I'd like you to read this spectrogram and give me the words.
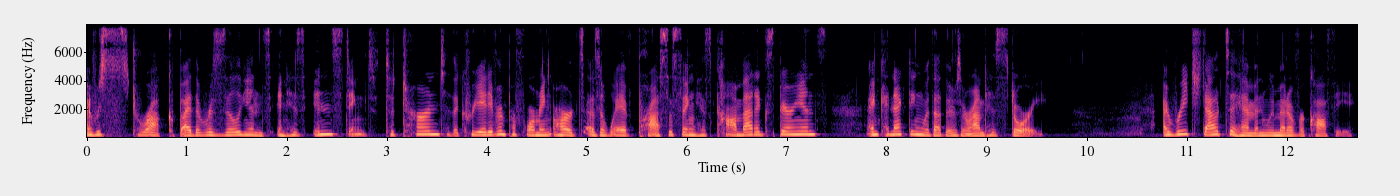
I was struck by the resilience in his instinct to turn to the creative and performing arts as a way of processing his combat experience and connecting with others around his story. I reached out to him and we met over coffee,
